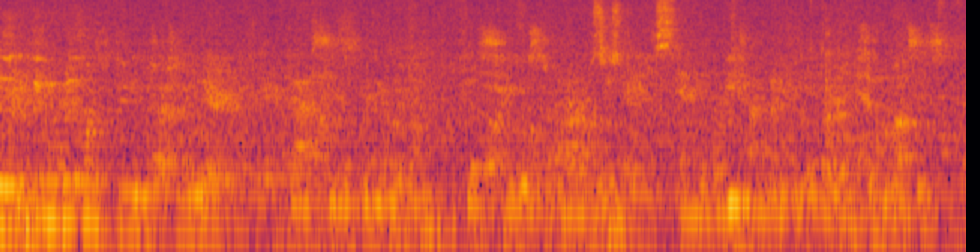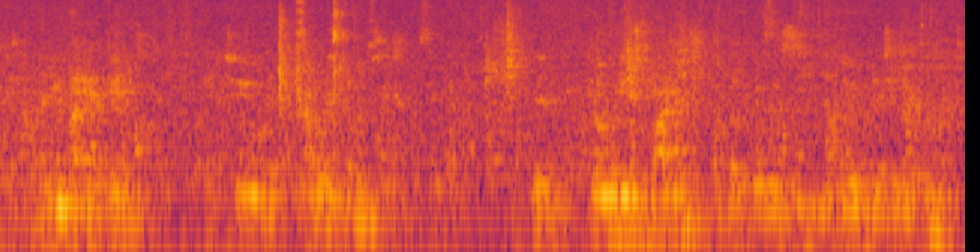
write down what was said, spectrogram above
if you really want to do earlier, that's the one because you will start around and the lead time might be uh, several months. And you might not be able to the demonstration. The be department, because we will see the new material tonight.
